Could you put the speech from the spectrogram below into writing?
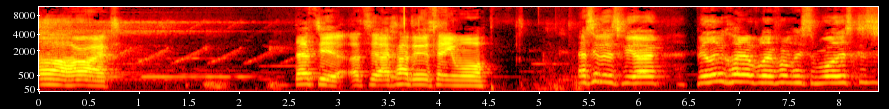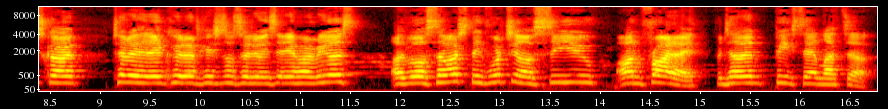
Oh, alright. That's it. That's it. I can't do this anymore. That's it for this video. Be leave a comment below if you want to play some more of this. Click subscribe. Turn on the notifications on so you don't miss any of my videos. I love you all so much. Thanks for watching. I'll see you on Friday. Until then, peace and lights out.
